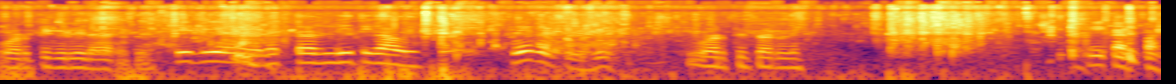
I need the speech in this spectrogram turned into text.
वरती गेली डायरेक्ट आहे तरली ती नाही करतो वरती चरली हे करपाल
